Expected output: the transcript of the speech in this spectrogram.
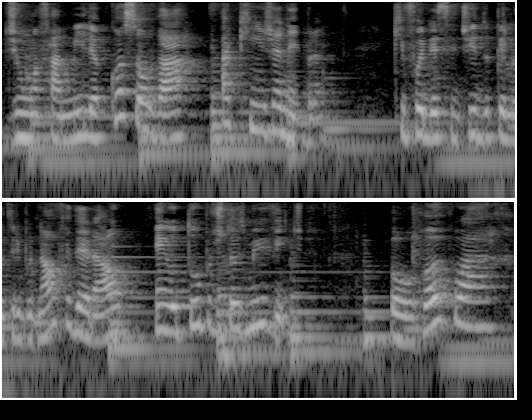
de uma família kosovar aqui em Genebra que foi decidido pelo Tribunal Federal em outubro de 2020. Au revoir!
